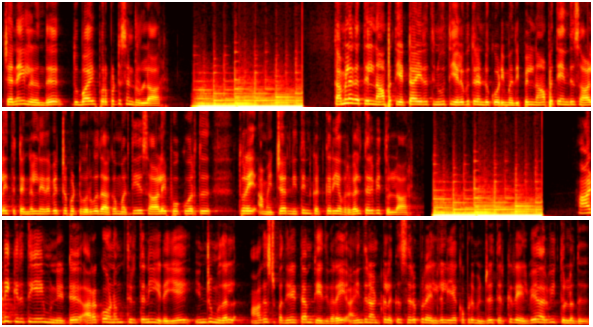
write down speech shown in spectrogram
சென்னையிலிருந்து துபாய் புறப்பட்டு சென்றுள்ளார். தமிழகத்தில் நாற்பத்தி எட்டாயிரத்தி நூற்றி எழுபத்தி ரெண்டு கோடி மதிப்பில் நாற்பத்தி ஐந்து சாலை திட்டங்கள் நிறைவேற்றப்பட்டு வருவதாக மத்திய சாலை போக்குவரத்து துறை அமைச்சர் நிதின் கட்கரி அவர்கள் தெரிவித்துள்ளார். ஆடி கிருத்தியை முன்னிட்டு அரக்கோணம் திருத்தணி இடையே இன்று முதல் ஆகஸ்ட் பதினெட்டாம் தேதி வரை ஐந்து நாட்களுக்கு சிறப்பு ரயில்கள் இயக்கப்படும் என்று தெற்கு ரயில்வே அறிவித்துள்ளது.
